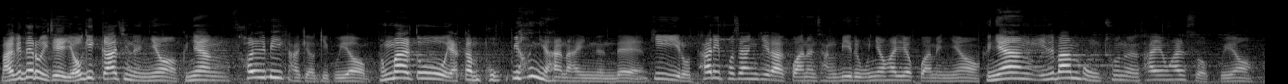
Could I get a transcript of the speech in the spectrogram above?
말 그대로 이제 여기까지는요. 그냥 설비 가격이고요. 정말 또 약간 복병이 하나 있는데 특히 로타리 포장기라고 하는 장비를 운영하려고 하면요. 그냥 일반 봉투는 사용할 수 없고요.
